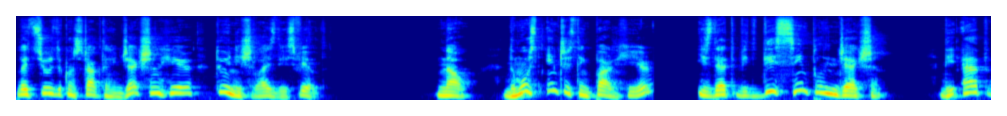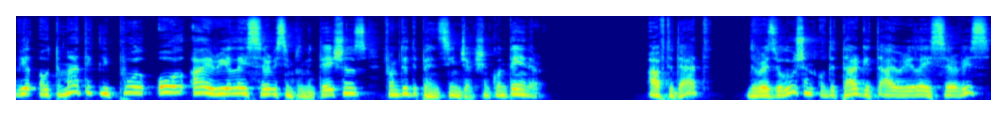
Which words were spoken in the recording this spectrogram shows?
let's use the constructor injection here to initialize this field. Now, the most interesting part here is that with this simple injection, the app will automatically pull all iRelay service implementations from the dependency injection container. After that, the resolution of the target iRelay service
